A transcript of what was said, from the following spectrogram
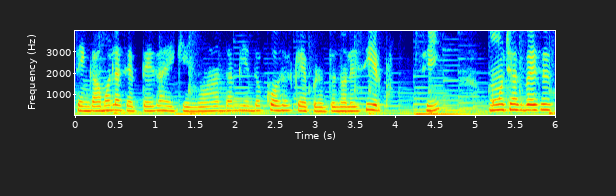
tengamos la certeza de que no andan viendo cosas que de pronto no les sirvan, ¿sí? Muchas veces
